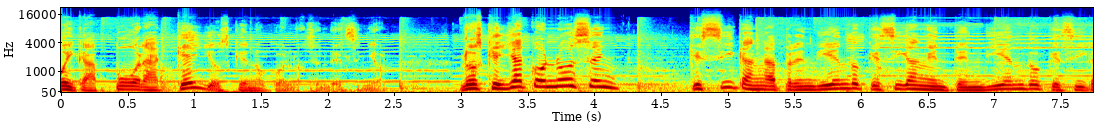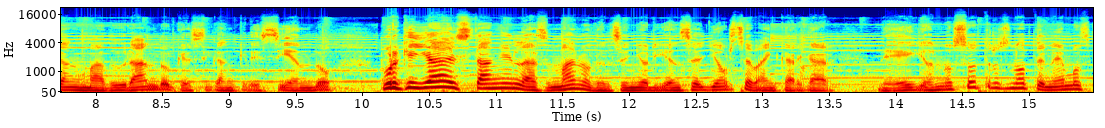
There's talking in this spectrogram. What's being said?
Oiga, por aquellos que no conocen del Señor. Los que ya conocen, que sigan aprendiendo, que sigan entendiendo, que sigan madurando, que sigan creciendo, porque ya están en las manos del Señor y el Señor se va a encargar de ellos. Nosotros no tenemos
